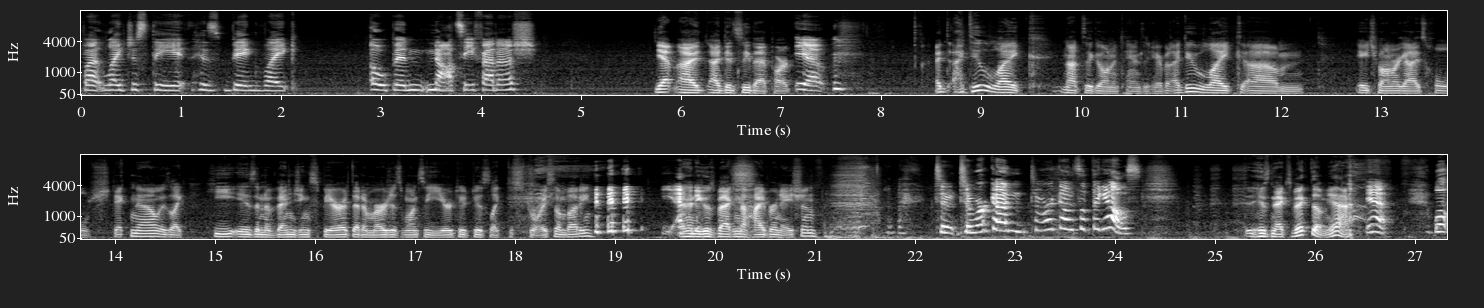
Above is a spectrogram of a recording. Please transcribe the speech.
but like just the his big like open Nazi fetish. Yep, I, I did see that part. Yeah, I, I do like not to go on a tangent here, but I do like um, Hbomberguy's whole shtick now is like he is an avenging spirit that emerges once a year to just like destroy somebody, yeah. and then he goes back into hibernation. to to work on to work on something else. His next victim, yeah. Yeah. Well,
